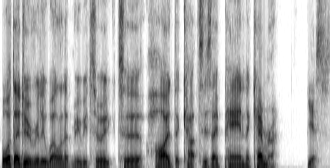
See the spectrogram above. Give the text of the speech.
But what they do really well in that movie to to hide the cuts is they pan the camera. Yes.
